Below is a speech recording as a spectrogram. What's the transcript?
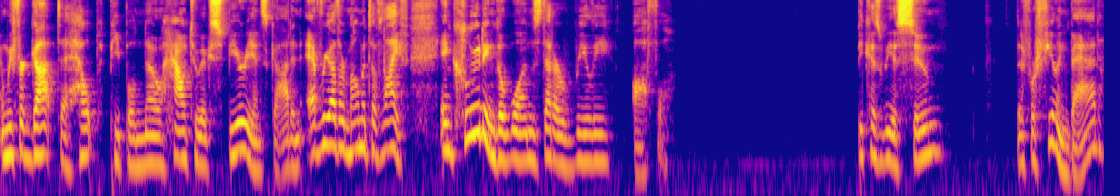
And we forgot to help people know how to experience God in every other moment of life, including the ones that are really awful. Because we assume that if we're feeling bad,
